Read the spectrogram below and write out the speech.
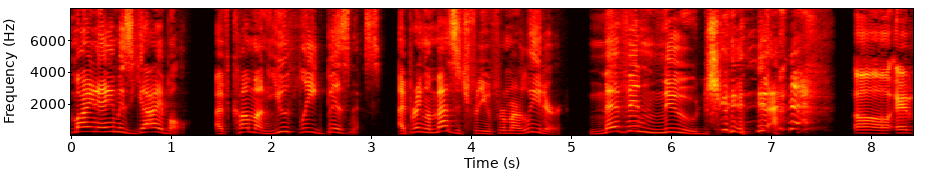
My name is Yaibal. I've come on Youth League business. I bring a message for you from our leader, Meyvn Nooj." Oh, and,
